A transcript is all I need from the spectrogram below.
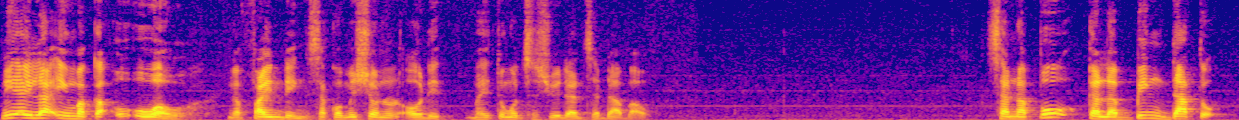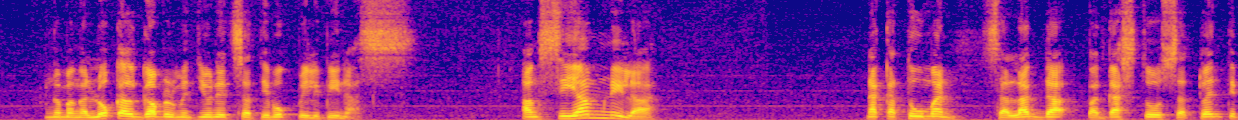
Ni ay laing makauuaw nga finding sa Commission on Audit mahitungod sa siyudad sa Davao sa napo kalabing dato ng mga local government units sa Tibok Pilipinas. Ang siyam nila nakatuman sa lagda paggasto sa 20%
